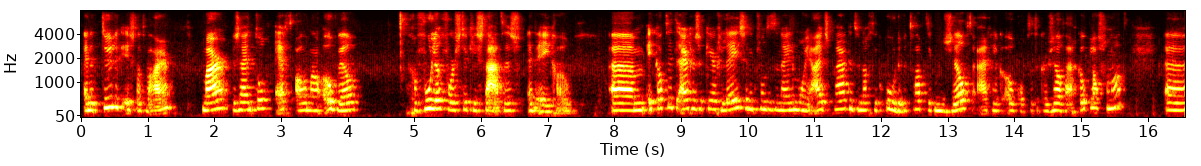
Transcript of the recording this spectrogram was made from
En natuurlijk is dat waar. Maar we zijn toch echt allemaal ook wel gevoelig voor een stukje status en ego. Um, ik had dit ergens een keer gelezen en ik vond het een hele mooie uitspraak. En toen dacht ik, oeh, daar betrapte ik mezelf eigenlijk ook op dat ik er zelf eigenlijk ook last van had. Uh,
